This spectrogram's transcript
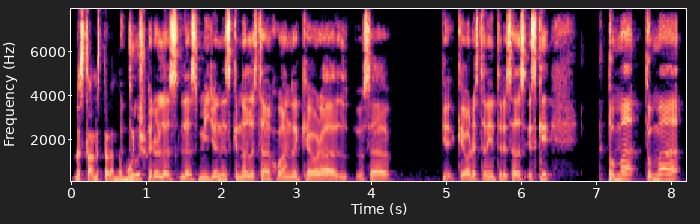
lo estaban esperando Dude, mucho. pero las, las millones que no lo estaban jugando y que ahora, o sea, que, que ahora están interesados. Es que toma, toma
